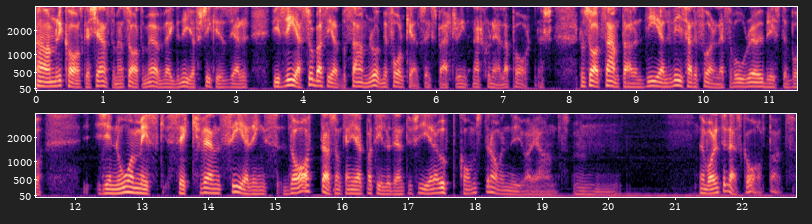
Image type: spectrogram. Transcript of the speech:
Amerikanska tjänstemän sa att de övervägde nya försiktighetsåtgärder vid resor baserat på samråd med folkhälsoexperter och internationella partners. De sa att samtalen delvis hade föranletts av oro över bristen på genomisk sekvenseringsdata som kan hjälpa till att identifiera uppkomsten av en ny variant. Mm. Men var det inte det där skapat?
